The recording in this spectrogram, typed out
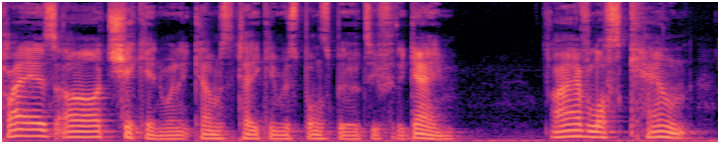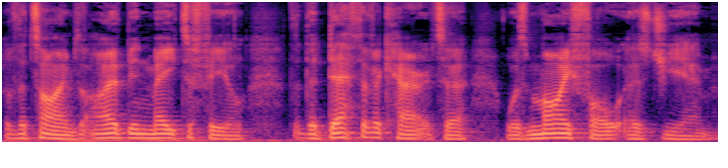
Players are chicken when it comes to taking responsibility for the game. I have lost count of the times that I have been made to feel that the death of a character was my fault as GM,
